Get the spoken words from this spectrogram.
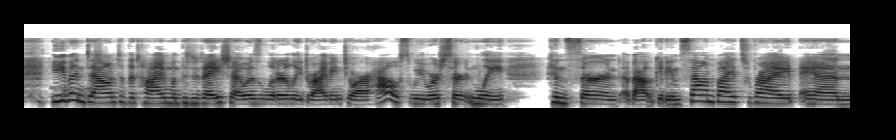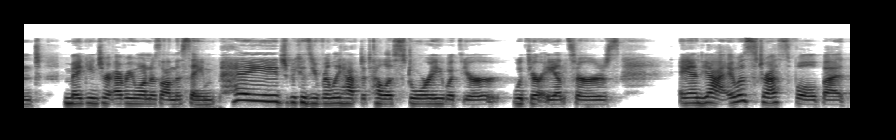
even down to the time when the Today Show was literally driving to our house, we were certainly concerned about getting sound bites right and making sure everyone was on the same page because you really have to tell a story with your with your answers. And yeah, it was stressful, but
